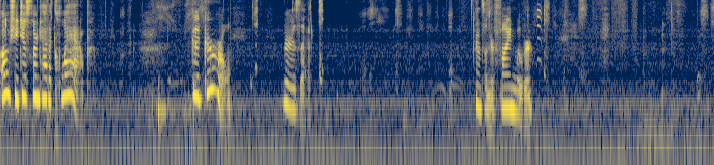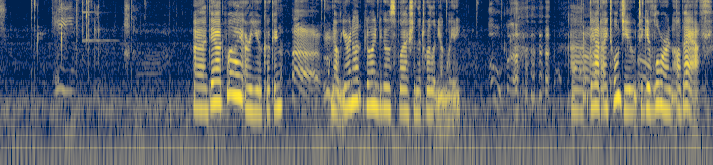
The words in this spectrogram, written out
Oh, she just learned how to clap. Good girl. Where is that? That's under fine motor. Uh, Dad, why are you cooking? No, you're not going to go splash in the toilet, young lady. Uh, Dad, I told you to give Lauren a bath.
